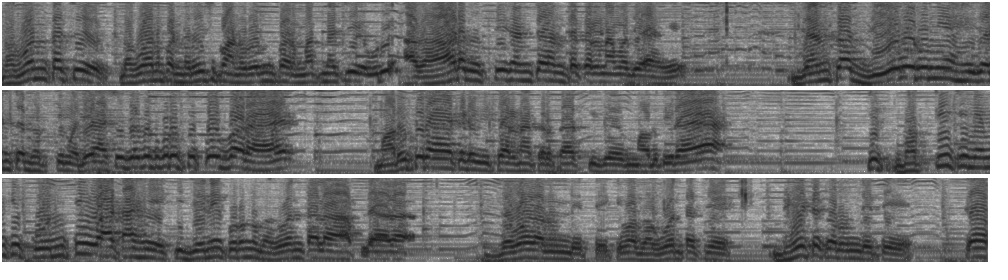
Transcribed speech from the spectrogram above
भगवंताचे भगवान पंढरीश पांडुरंग परमात्म्याची एवढी आघाड भक्ती ज्यांच्या अंतकरणामध्ये आहे ज्यांचा देवऋणी आहे ज्यांच्या भक्तीमध्ये असे जगद्गुरु तुकोबराय मारुतीरायाकडे विचारणा करतात की मारुतीराया की भक्तीची नेमकी कोणती वाट आहे की जेणेकरून भगवंताला आपल्याला जवळ आणून देते किंवा भगवंताचे भेट करून देते? त्या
